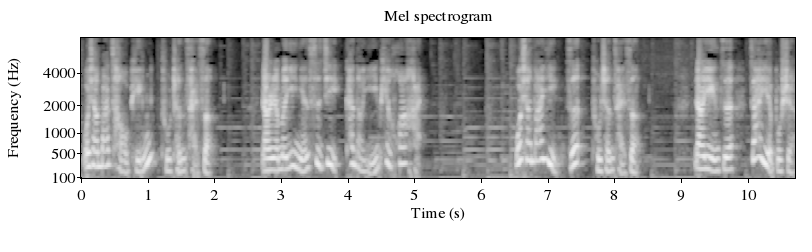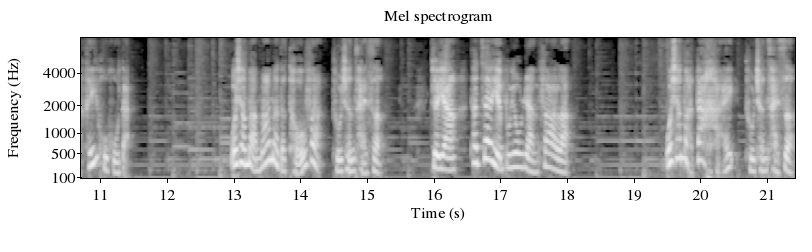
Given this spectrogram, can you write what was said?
我想把草坪涂成彩色，让人们一年四季看到一片花海。我想把影子涂成彩色，让影子再也不是黑乎乎的。我想把妈妈的头发涂成彩色，这样她再也不用染发了。我想把大海涂成彩色，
